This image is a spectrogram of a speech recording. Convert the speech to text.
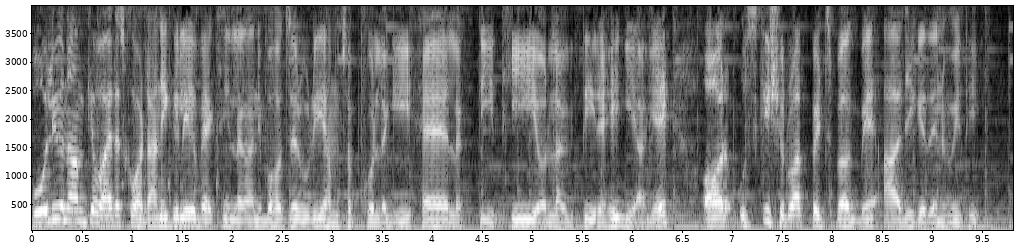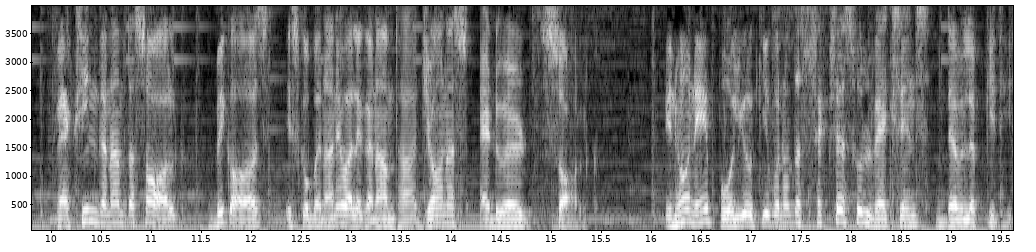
पोलियो नाम के वायरस को हटाने के लिए वैक्सीन लगानी बहुत ज़रूरी है। हम सबको लगी है, लगती थी और लगती रहेगी आगे। और उसकी शुरुआत पिट्सबर्ग में आज ही के दिन हुई थी। वैक्सीन का नाम था सॉल्क बिकॉज़ इसको बनाने वाले का नाम था जॉनस एडवर्ड सॉल्क। इन्होंने पोलियो की one of the successful vaccine develop की थी।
